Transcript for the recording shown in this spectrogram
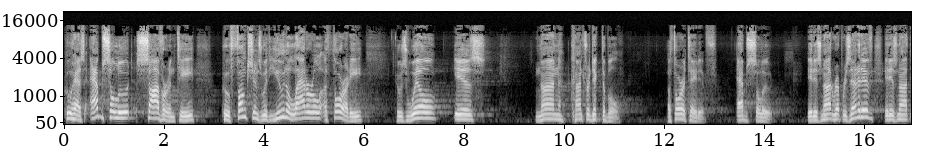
who has absolute sovereignty, who functions with unilateral authority, whose will is non-contradictable, authoritative, absolute. It is not representative. It is not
